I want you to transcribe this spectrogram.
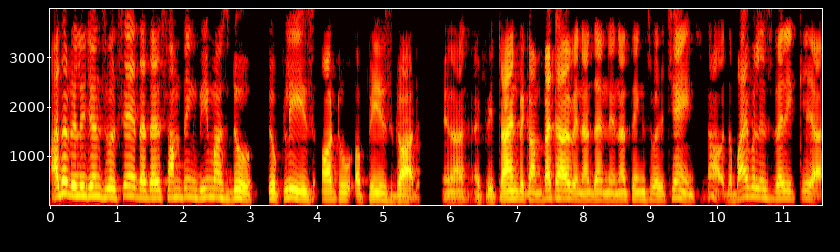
Other religions will say that there's something we must do to please or to appease God. You know, if we try and become better, you know, then you know, things will change. No, the Bible is very clear.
